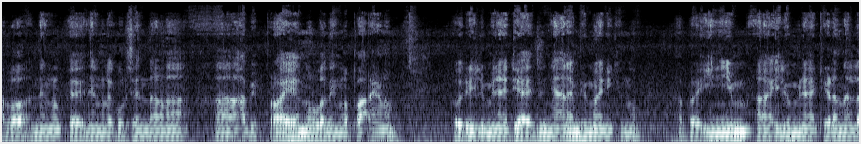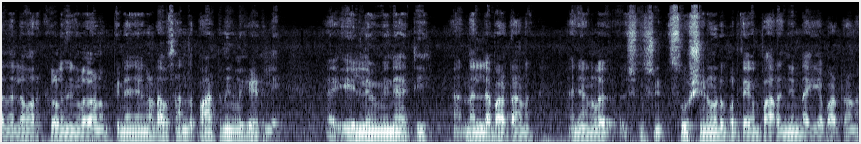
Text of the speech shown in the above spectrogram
അപ്പോൾ നിങ്ങൾക്ക് ഞങ്ങളെക്കുറിച്ച് എന്താണ് അഭിപ്രായം എന്നുള്ളത് നിങ്ങൾ പറയണം. ഒരു ഇലുമിനാറ്റി ആയതിൽ ഞാൻ അഭിമാനിക്കുന്നു. അപ്പോൾ ഇനിയും ഇലുമിനാറ്റിയുടെ നല്ല നല്ല വർക്കുകൾ നിങ്ങൾ കാണും. പിന്നെ ഞങ്ങളുടെ അവസാനത്തെ പാട്ട് നിങ്ങൾ കേട്ടില്ലേ? ഇലുമിനാറ്റി നല്ല പാട്ടാണ്. ഞങ്ങൾ സുഷിനോട് പ്രത്യേകം പറഞ്ഞുണ്ടാക്കിയ പാട്ടാണ്.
